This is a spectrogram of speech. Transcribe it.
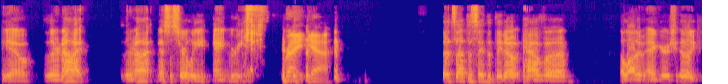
you know, they're not they're not necessarily angry. right. Yeah. That's not to say that they don't have uh, a lot of anger. Like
